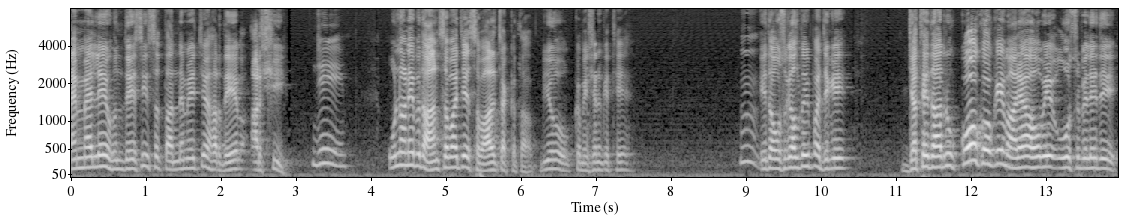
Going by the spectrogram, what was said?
ਐਮਐਲਏ ਹੁੰਦੇ ਸੀ 97 ਚ ਹਰਦੇਵ ਅਰਸ਼ੀ। ਜੀ। ਉਹਨਾਂ ਨੇ ਵਿਧਾਨ ਸਭਾ 'ਚ ਸਵਾਲ ਚੱਕਤਾ ਵੀ ਉਹ ਕਮਿਸ਼ਨ ਕਿੱਥੇ ਹੈ? ਹੂੰ। ਇਹ ਤਾਂ ਉਸ ਗੱਲ ਤੋਂ ਹੀ ਭੱਜ ਗਏ। ਜਥੇਦਾਰ ਨੂੰ ਕੋ ਕੋ ਕੇ ਮਾਰਿਆ ਹੋਵੇ ਉਸ ਵੇਲੇ ਦੇ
